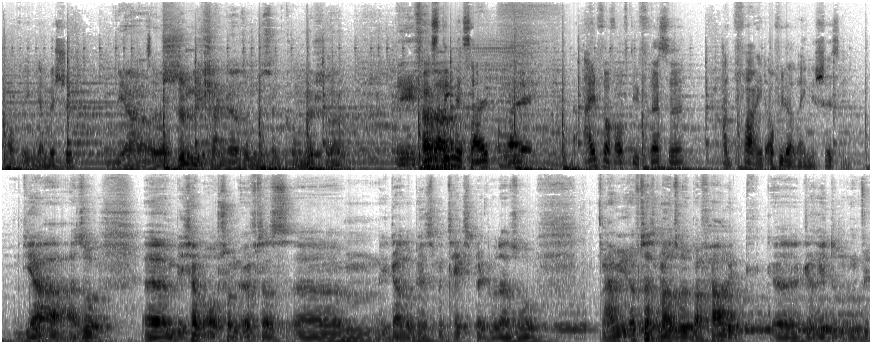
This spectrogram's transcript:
auch wegen der Mische. Ja, also, stimmlich klang der so ein bisschen komisch, ne? Ich fand das Ding ist halt, weil einfach auf die Fresse hat Farid auch wieder reingeschissen. Ja, also ähm, ich habe auch schon öfters, ähm, egal ob jetzt mit Textback oder so, habe ich öfters mal so über Farid äh, geredet und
